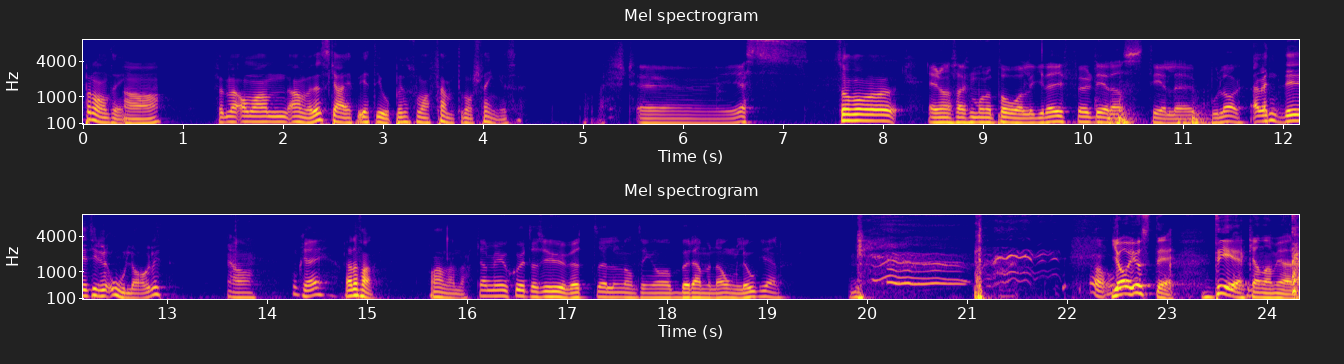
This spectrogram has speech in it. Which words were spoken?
eller någonting. Ja. För om man använder Skype i Etiopien så får man 15 års fängelse. Var värst. Uh, yes. Så vad- Är det någon slags monopolgrej för deras telebolag? jag vet inte, det är tydligen olagligt. Ja. Okej. I alla fall. Att använda. Kan man ju skjuta sig i huvudet eller någonting och börja använda ånglok igen. Ja. Ja, just det! Det kan de göra.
